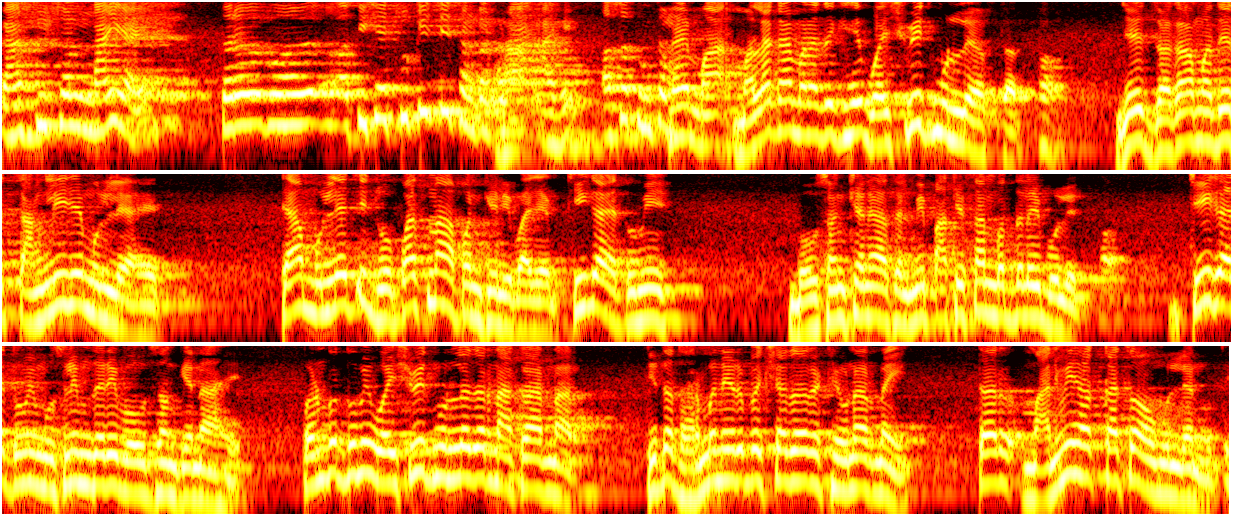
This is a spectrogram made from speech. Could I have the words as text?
कॉन्स्टिट्युशन नाही आहे तर अतिशय चुकीची संकल्पना. आहे असं तुमचं नाही मला काय म्हणायचं की हे वैश्विक मूल्य असतात. हो. जे जगामध्ये चांगली जे मूल्य आहेत त्या मूल्याची जोपासना आपण केली पाहिजे. ठीक आहे तुम्ही बहुसंख्येने असेल मी पाकिस्तानबद्दलही बोलेल. हो. ठीक आहे तुम्ही मुस्लिम जरी बहुसंख्येनं आहे परंतु तुम्ही वैश्विक मूल्य जर नाकारणार तिथं धर्मनिरपेक्षा जर ठेवणार नाही तर मानवी हक्काचं अवमूल्यन होते.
